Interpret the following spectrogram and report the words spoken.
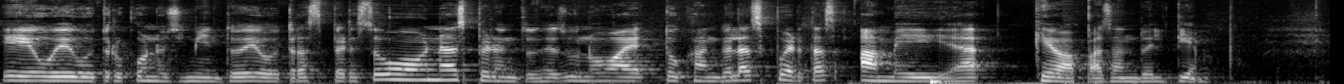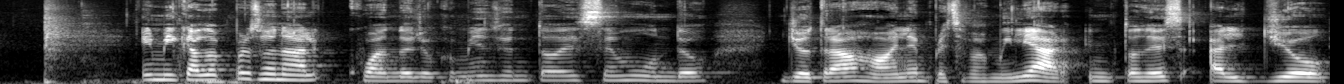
eh, o de otro conocimiento de otras personas, pero entonces uno va tocando las puertas a medida que va pasando el tiempo. En mi caso personal, cuando yo comienzo en todo este mundo, yo trabajaba en la empresa familiar. Entonces, al yo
